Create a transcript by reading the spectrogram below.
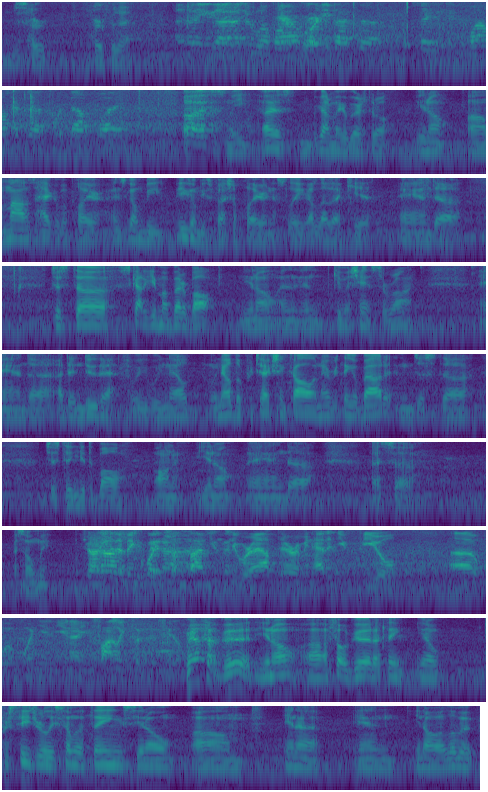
I'm just hurt hurt for that. I know you got two miles that uh, say anything miles after that fourth down play. Oh, that's just me. I just got to make a better throw. You know, um, Miles is a heck of a player, and he's gonna be he's gonna be a special player in this league. I love that kid, and uh, just uh, just got to give him a better ball. You know, and, and give him a chance to run. And uh, I didn't do that. We, we nailed we nailed the protection call and everything about it, and just uh, just didn't get the ball on him. You know, and uh, that's uh, that's on me. Josh, it had been quite some time since you were out there. I mean, how did you feel uh, when you you know you finally took the field? I mean, I felt good. You know, uh, I felt good. I think you know procedurally some of the things you know um, in a in you know a little bit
